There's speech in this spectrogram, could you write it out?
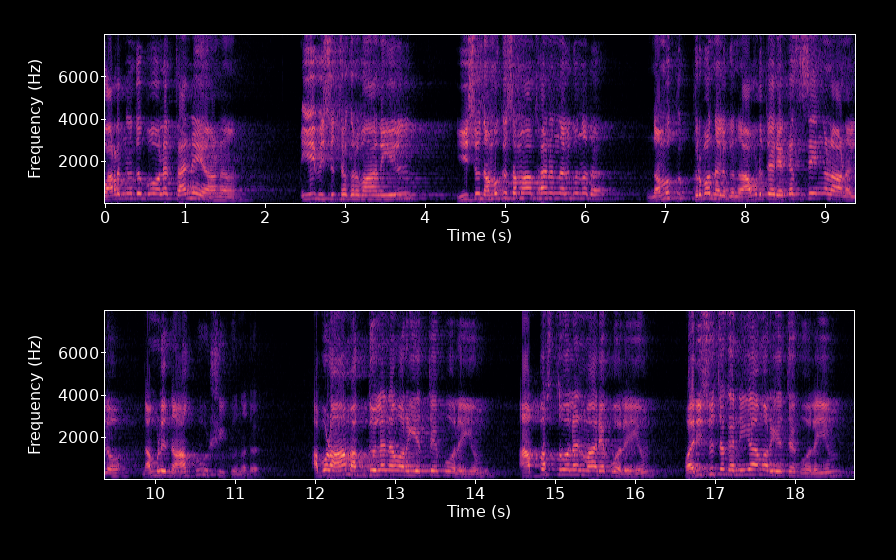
പറഞ്ഞതുപോലെ തന്നെയാണ് ഈ വിശുദ്ധ കുർബാനയിൽ ഈശോ നമുക്ക് സമാധാനം നൽകുന്നത് നമുക്ക് കൃപ നൽകുന്നത്. അവിടുത്തെ രഹസ്യങ്ങളാണല്ലോ നമ്മൾ ഇന്ന് ആഘോഷിക്കുന്നത്. അപ്പോൾ ആ മഗ്ദുലന മറിയത്തെ പോലെയും അപ്പസ്തോലന്മാരെ പോലെയും പരിശുദ്ധ കന്യകാമറിയത്തെ പോലെയും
